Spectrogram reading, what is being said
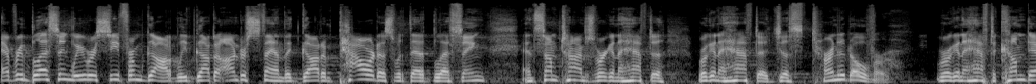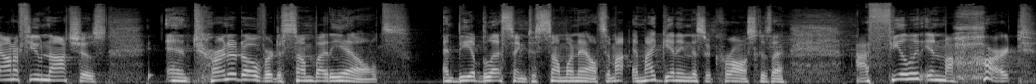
Every blessing we receive from God, we've got to understand that God empowered us with that blessing, and sometimes we're going to have to we're going to have to just turn it over. We're going to have to come down a few notches and turn it over to somebody else and be a blessing to someone else. Am I, am I getting this across? Because I, I feel it in my heart.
